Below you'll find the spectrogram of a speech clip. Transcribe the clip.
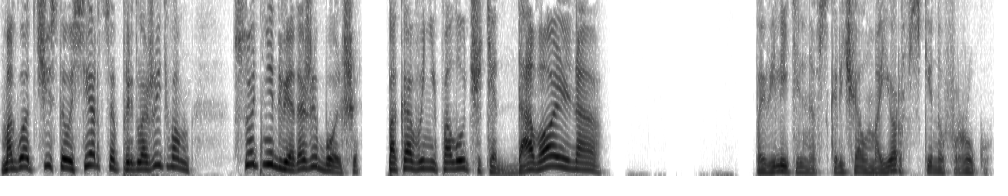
Могу от чистого сердца предложить вам сотни-две, даже больше, пока вы не получите «довольно» повелительно вскричал майор, вскинув руку.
